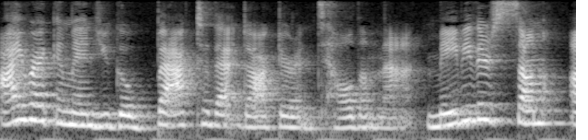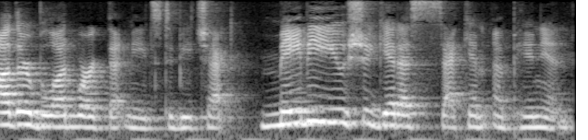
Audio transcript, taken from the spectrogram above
I recommend you go back to that doctor and tell them that. Maybe there's some other blood work that needs to be checked. Maybe you should get a second opinion.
